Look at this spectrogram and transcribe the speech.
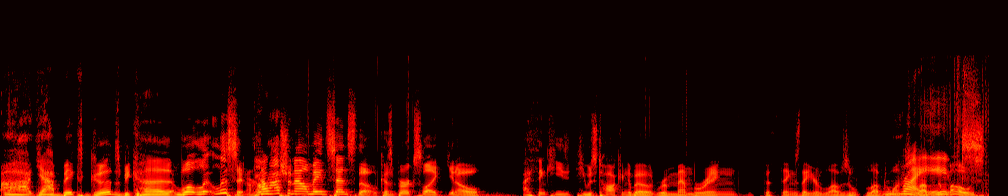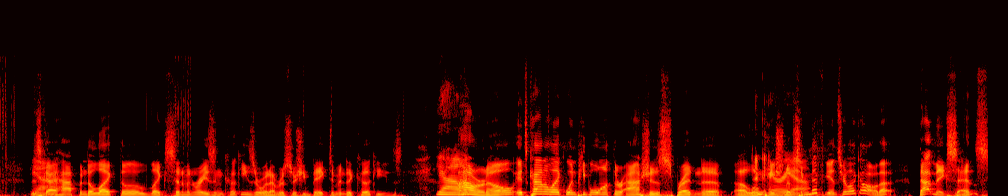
Uh, yeah, baked goods because well, li- listen, her How- rationale made sense though, because Burke's like, you know, I think he he was talking about remembering the things that your loves loved ones loved the most. This Yeah. guy happened to like the like cinnamon raisin cookies or whatever, so she baked him into cookies. Yeah, I don't know. It's kind of like when people want their ashes spread in a, a location of significance. You're like, oh, that that makes sense.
